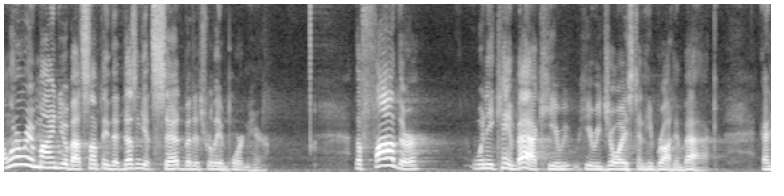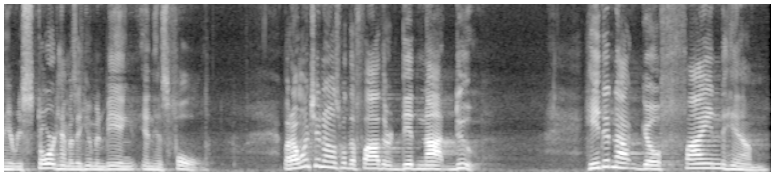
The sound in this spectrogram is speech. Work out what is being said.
I want to remind you about something that doesn't get said, but it's really important here. The father, when he came back, he, re- he rejoiced and he brought him back, and he restored him as a human being in his fold. But I want you to notice what the father did not do. He did not go find him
